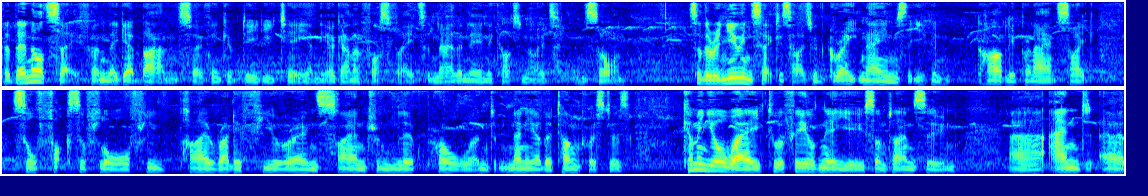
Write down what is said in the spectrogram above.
that they're not safe and they get banned. So think of DDT and the organophosphates and now the neonicotinoids and so on. So there are new insecticides with great names that you can hardly pronounce, like sulfoxaflor, flupyradifurone, cyantraniliprole, and many other tongue twisters coming your way to a field near you sometime soon. Uh, and uh,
